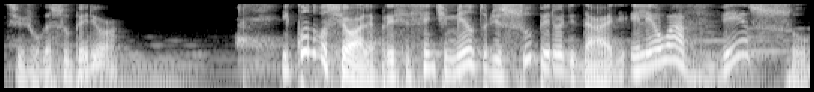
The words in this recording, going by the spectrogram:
se julga superior. E quando você olha para esse sentimento de superioridade, ele é o avesso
